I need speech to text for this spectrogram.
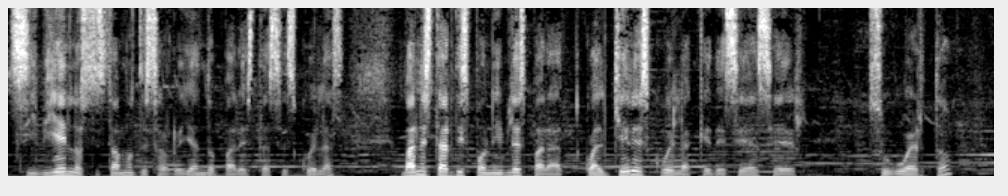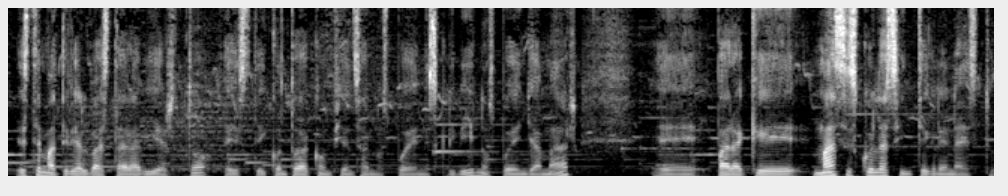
si bien los estamos desarrollando para estas escuelas, van a estar disponibles para cualquier escuela que desee hacer su huerto. Este material va a estar abierto este, y con toda confianza nos pueden escribir, nos pueden llamar eh, para que más escuelas se integren a esto.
